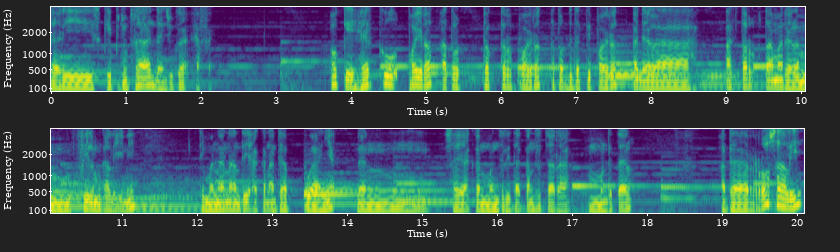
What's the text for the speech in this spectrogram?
dari segi penyutraan dan juga efek. Oke, Hercule Poirot atau Dr. Poirot atau Detektif Poirot adalah aktor utama dalam film kali ini di mana nanti akan ada banyak dan saya akan menceritakan secara mendetail. Ada Rosalie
